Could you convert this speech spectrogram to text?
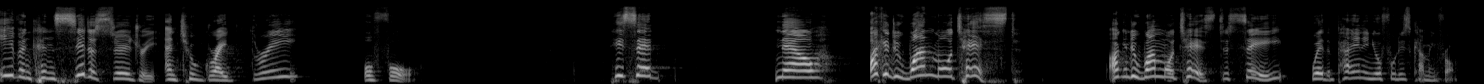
even consider surgery until grade three or four. He said, Now, I can do one more test. I can do one more test to see where the pain in your foot is coming from.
